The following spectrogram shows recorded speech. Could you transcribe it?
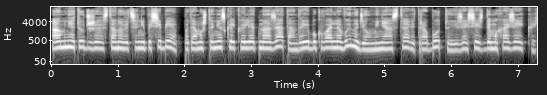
А мне тут же становится не по себе, потому что несколько лет назад Андрей буквально вынудил меня оставить работу и засесть домохозяйкой.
